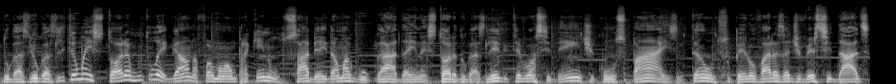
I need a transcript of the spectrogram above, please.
do Gasly. O Gasly tem uma história muito legal na Fórmula 1, para quem não sabe, aí dá uma gulgada aí na história do Gasly. Ele teve um acidente com os pais, então superou várias adversidades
